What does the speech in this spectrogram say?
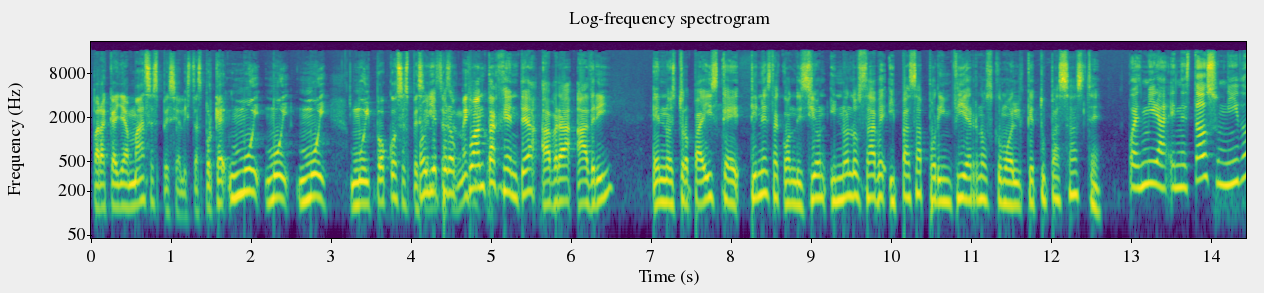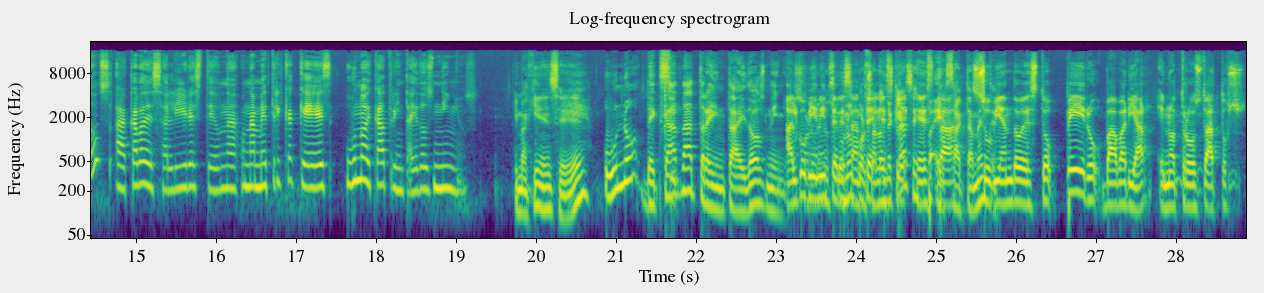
para que haya más especialistas, porque hay muy, muy, muy, muy pocos Oye, especialistas pero en México. ¿cuánta gente habrá, Adri, en nuestro país que tiene esta condición y no lo sabe y pasa por infiernos como el que tú pasaste? Pues mira, en Estados Unidos acaba de salir este, una, una métrica que es uno de cada 32 niños. Imagínense, ¿eh? Uno de cada 32 niños. Algo bien interesante es que está Exactamente. subiendo esto, pero va a variar en otros datos,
